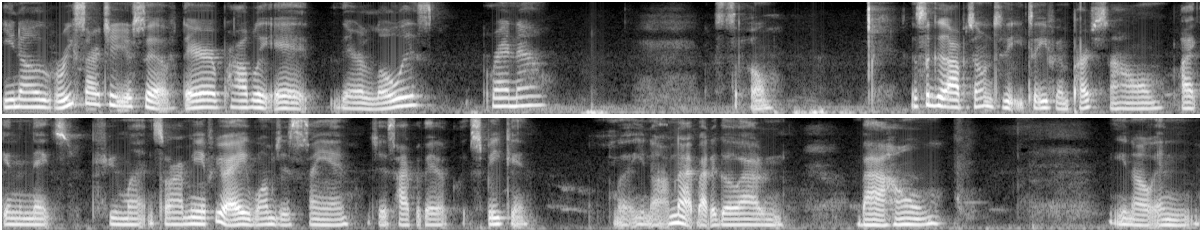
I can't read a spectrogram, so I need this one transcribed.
you know, research it yourself. They're probably at their lowest right now. So it's a good opportunity to even purchase a home like in the next few months. Or I mean if you're able, I'm just saying, just hypothetically speaking. But you know, I'm not about to go out and buy a home. You know, and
